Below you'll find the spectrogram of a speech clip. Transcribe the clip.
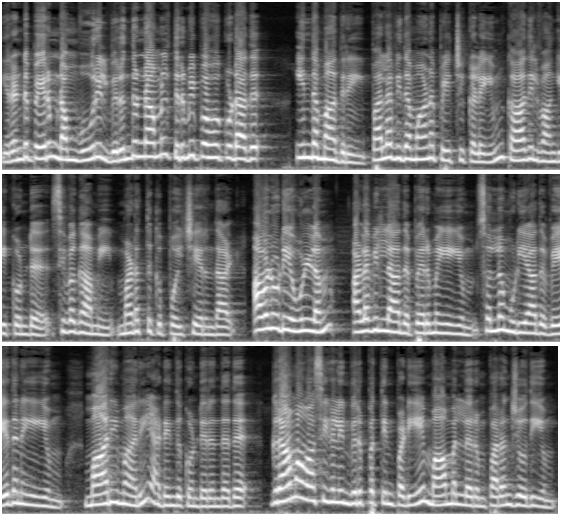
இரண்டு பேரும் நம் ஊரில் விருந்துண்ணாமல் திரும்பி போகக்கூடாது. இந்த மாதிரி பலவிதமான பேச்சுக்களையும் காதில் வாங்கிக் கொண்டு சிவகாமி மடத்துக்கு போய் சேர்ந்தாள். அவளுடைய உள்ளம் அளவில்லாத பெருமையையும் சொல்ல முடியாத வேதனையையும் மாறி மாறி அடைந்து கொண்டிருந்தது. கிராமவாசிகளின் விருப்பத்தின்படியே மாமல்லரும் பரஞ்சோதியும்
